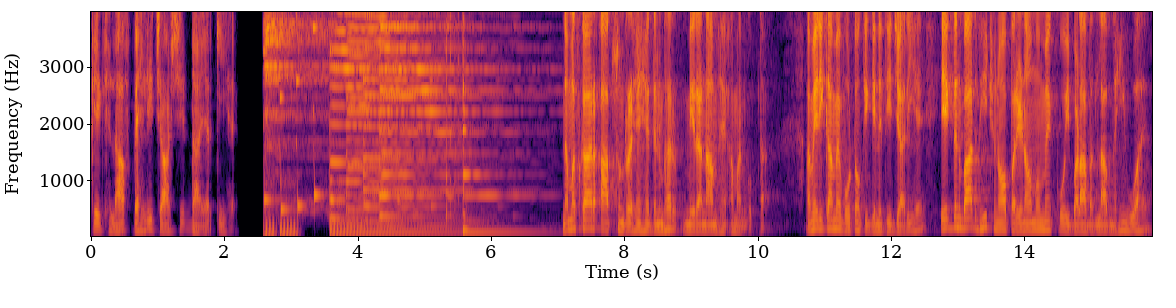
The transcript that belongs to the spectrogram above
के खिलाफ पहली चार्जशीट दायर की है। नमस्कार, आप सुन रहे हैं दिन भर मेरा नाम है अमन गुप्ता। अमेरिका में वोटों की गिनती जारी है। एक दिन बाद भी चुनाव परिणामों में कोई बड़ा बदलाव नहीं हुआ है।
